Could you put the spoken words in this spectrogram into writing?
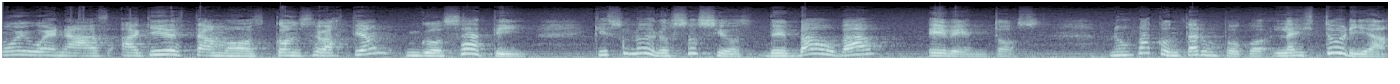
Muy buenas, aquí estamos con Sebastián Gosati, que es uno de los socios de Baobab Eventos. Nos va a contar un poco la historia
